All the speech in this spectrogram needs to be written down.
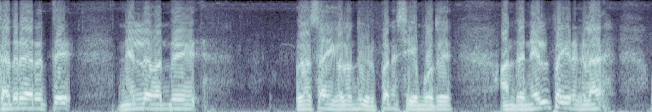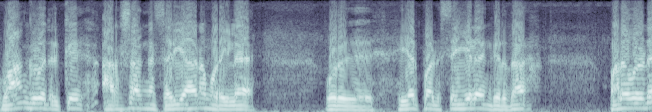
கதிர் அறுத்து நெல்லை வந்து விவசாயிகள் வந்து விற்பனை செய்யும்போது அந்த நெல் பயிர்களை வாங்குவதற்கு அரசாங்கம் சரியான முறையில் ஒரு ஏற்பாடு செய்யலைங்கிறதா பல வருட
